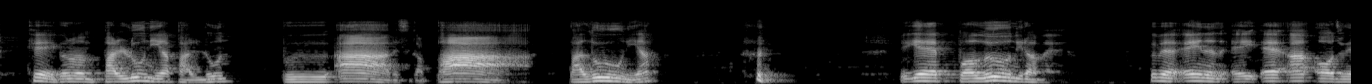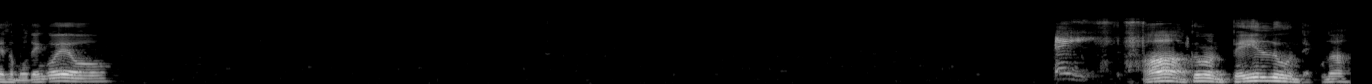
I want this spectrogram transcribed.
오케이 그러면 발룬이야 발룬. 브, 아 됐으니까 바. 발룬이야? 이게 balloon이라며. 그러면 A는 A, 에, 아, 어 중에서 뭐 된 거예요? A, 아 그러면 베일룬 됐구나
